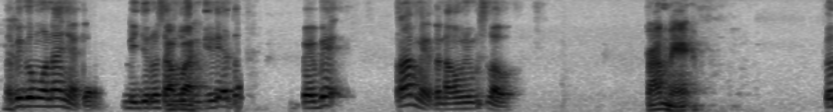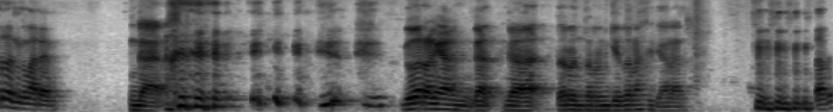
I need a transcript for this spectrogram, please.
Tapi gue mau nanya, Tir, di jurusan lu sendiri atau PB rame tentang omnibus law? Rame turun kemarin? Enggak. gue orang yang enggak enggak turun-turun gitu lah ke jalan. Tapi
